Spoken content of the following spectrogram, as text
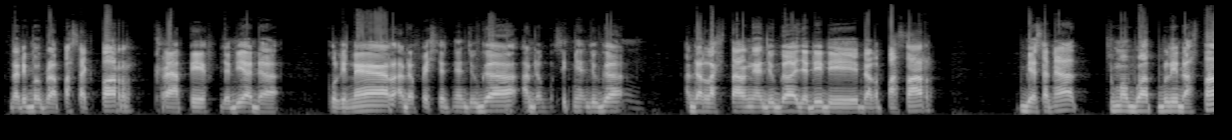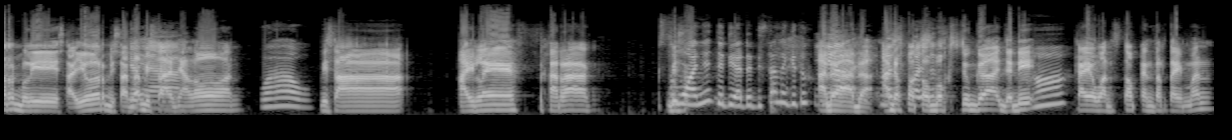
Dari beberapa sektor kreatif. Jadi ada kuliner, ada fashionnya juga, ada musiknya juga, ada lifestyle-nya juga. Jadi di dalam pasar biasanya cuma buat beli daster, beli sayur, di sana Iya. bisa nyalon, Wow. bisa eyelash sekarang. semuanya jadi ada di sana gitu? ada ada ada foto box juga jadi Oh. kayak one stop entertainment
